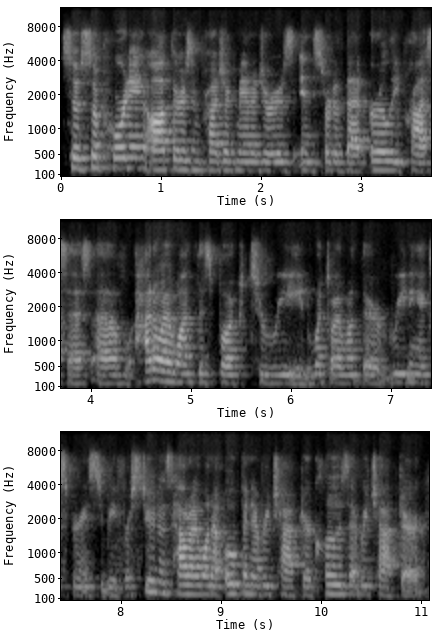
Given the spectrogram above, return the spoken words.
So supporting authors and project managers in sort of that early process of how do I want this book to read? What do I want their reading experience to be for students? How do I want to open every chapter, close every chapter?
